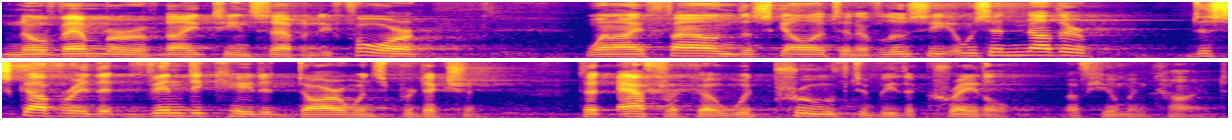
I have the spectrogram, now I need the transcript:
November of 1974, when I found the skeleton of Lucy, it was another discovery that vindicated Darwin's prediction that Africa would prove to be the cradle of humankind.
